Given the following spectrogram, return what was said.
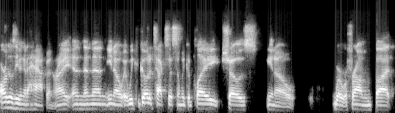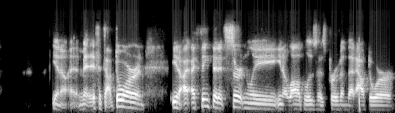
are those even going to happen? Right. And, and then, you know, we could go to Texas and we could play shows, you know, where we're from, but, you know, if it's outdoor and, you know, I, I think that it's certainly, you know, Lollapalooza has proven that outdoor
